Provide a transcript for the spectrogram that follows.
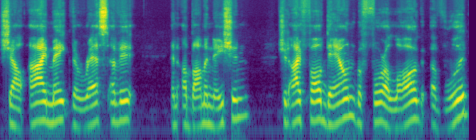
shall I make the rest of it an abomination? Should I fall down before a log of wood?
